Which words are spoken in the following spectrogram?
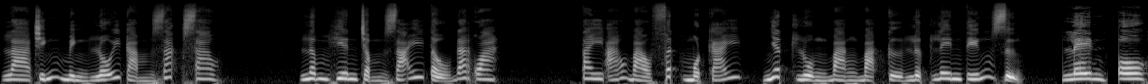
Là chính mình lỗi cảm giác sao? Lâm Hiên chậm rãi tẩu đã qua. Tay áo bào phất một cái, nhất luồng bàng bạc cử lực lên tiếng dựng. Lên ô!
